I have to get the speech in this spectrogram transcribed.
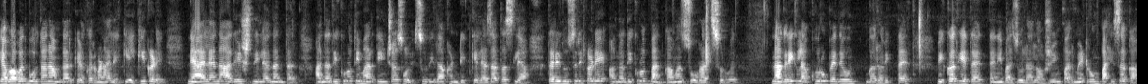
याबाबत बोलताना आमदार केळकर म्हणाले की एकीकडे न्यायालयानं आदेश दिल्यानंतर अनधिकृत इमारतींच्या सोयीसुविधा खंडित केल्या जात असल्या तरी दुसरीकडे अनधिकृत बांधकामं जोरात सुरू आहेत. नागरिक लाखो रुपये देऊन घरं विकतायत विकत घेत आहेत त्यांनी बाजूला लॉजिंग परमिट रूम पाहिजे का?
